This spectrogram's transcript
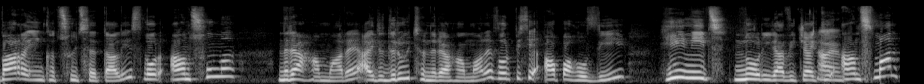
բառը ինքը ցույց է տալիս, որ անցումը նրա համար է, այդ դրույթը նրա համար է, որpիսի ապահովի հինից նոր իրավիճակի անցման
